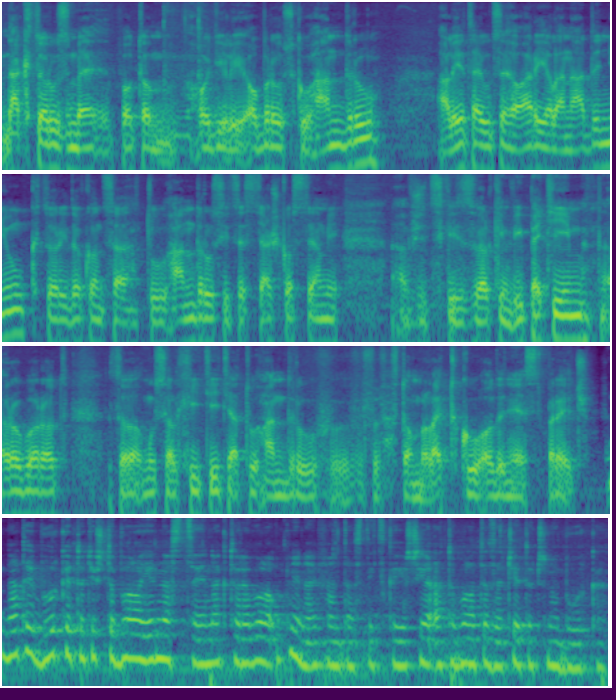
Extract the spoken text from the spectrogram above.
na ktorú sme potom hodili obrovskú handru a lietajúceho Ariela na dňu, ktorý dokonca tú handru síce s ťažkosťami vždycky s veľkým vypetím roborod to musel chytiť a tú handru v, v, tom letku odniesť preč. Na tej búrke totiž to bola jedna scéna, ktorá bola úplne najfantastickejšia a to bola tá začiatočná búrka.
